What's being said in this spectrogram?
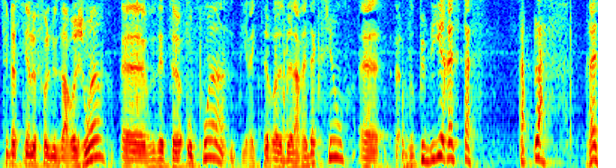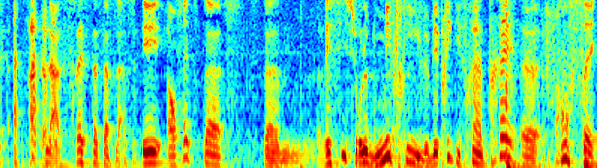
Sébastien Le Foll nous a rejoint. Euh, vous êtes euh, au point, directeur euh, de la rédaction. Euh, vous publiez Reste à sa place. Reste à ta place. Reste à ta place. Et en fait, c'est un, récit sur le mépris. Le mépris qui serait un trait euh, français.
